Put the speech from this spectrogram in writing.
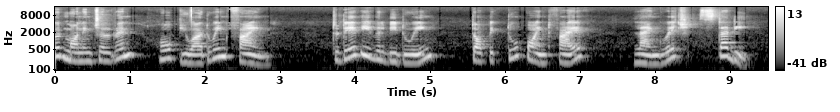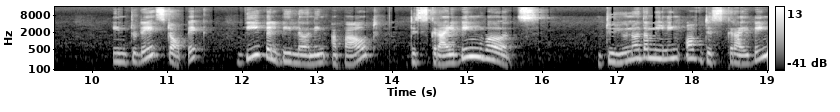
Good morning children. Hope you are doing fine. Today we will be doing topic 2.5 language study. In today's topic we will be learning about describing words. Do you know the meaning of describing?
